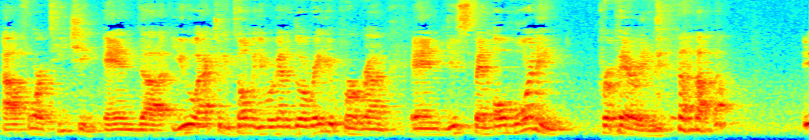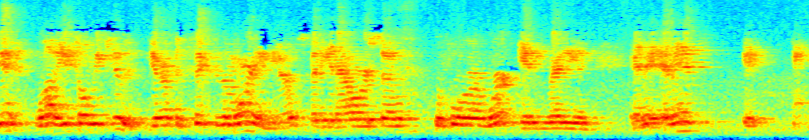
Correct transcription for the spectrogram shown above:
Uh, for our teaching, and uh, you actually told me you were going to do a radio program, and you spent all morning preparing. Yeah, well, you told me too. You're up at six in the morning, you know, spending an hour or so before work getting ready, and and it, I mean, it's it,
